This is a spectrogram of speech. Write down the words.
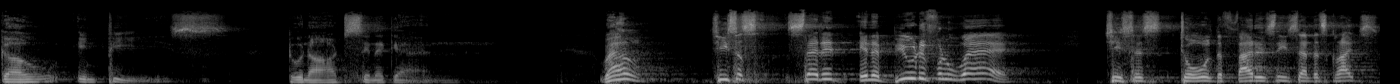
Go in peace. Do not sin again. Well, Jesus said it in a beautiful way. Jesus told the Pharisees and the scribes,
